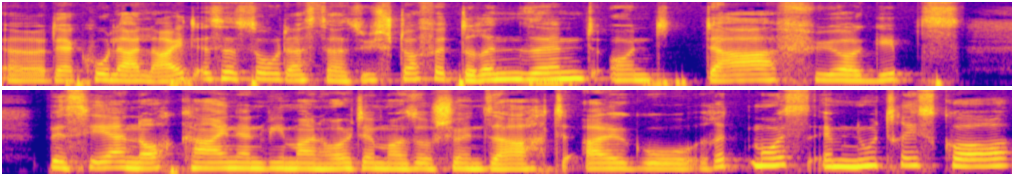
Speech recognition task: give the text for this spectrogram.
äh, der Cola Light ist es so, dass da Süßstoffe drin sind und dafür gibt's bisher noch keinen, wie man heute mal so schön sagt, Algorithmus im Nutri-Score.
